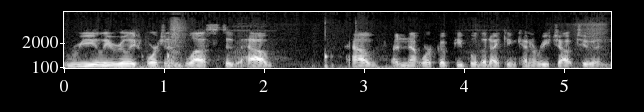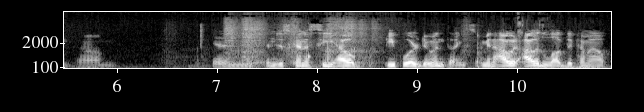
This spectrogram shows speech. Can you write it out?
really really fortunate and blessed to have have a network of people that I can kind of reach out to and um, and and just kind of see how people are doing things. I mean, I would I would love to come out.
